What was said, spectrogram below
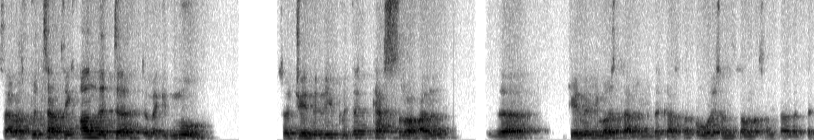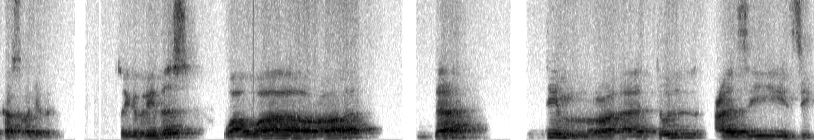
So I must put something on the term to make it move. So generally put the kasra on the, generally most times with the kasra, always the sometimes with the kasra generally. So you can read this, وَوَارَدَ timra'atul azizi.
